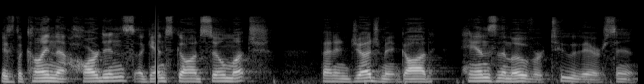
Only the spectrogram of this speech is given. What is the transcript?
is the kind that hardens against God so much that in judgment God hands them over to their sin.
